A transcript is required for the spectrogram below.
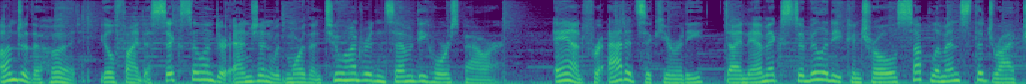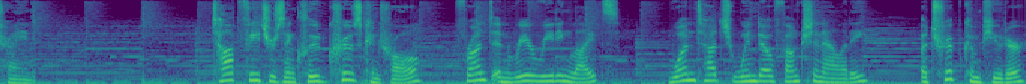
Under the hood, you'll find a six-cylinder engine with more than 270 horsepower. And for added security, Dynamic Stability Control supplements the drivetrain. Top features include cruise control, front and rear reading lights, one-touch window functionality, a trip computer,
